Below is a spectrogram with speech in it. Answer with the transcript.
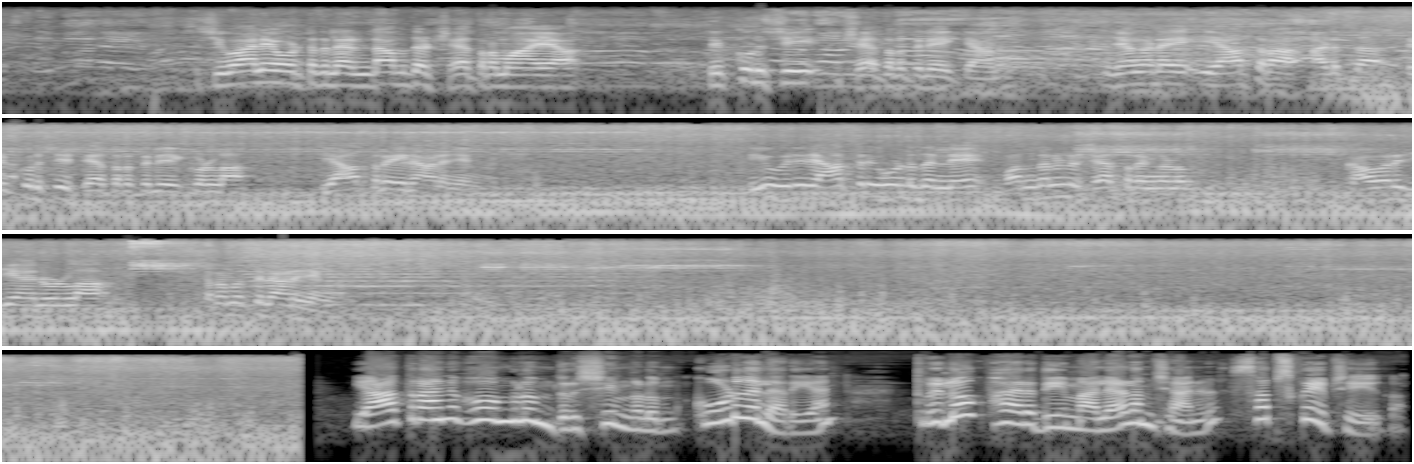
ശിവാലയ ഓട്ടത്തിലെ രണ്ടാമത്തെ ക്ഷേത്രമായ തിക്കുറിശി ക്ഷേത്രത്തിലേക്കാണ്. ഞങ്ങളുടെ യാത്ര അടുത്ത തിക്കുറിശി ക്ഷേത്രത്തിലേക്കുള്ള യാത്രയിലാണ് ഞങ്ങൾ ഈ ഒരു രാത്രി കൊണ്ട് തന്നെ പന്ത്രണ്ട് ക്ഷേത്രങ്ങളും കവർ ചെയ്യാനുള്ള ശ്രമത്തിലാണ് ഞങ്ങൾ. യാത്രാനുഭവങ്ങളും ദൃശ്യങ്ങളും കൂടുതലറിയാൻ ത്രിലോക് ഭാരതി മലയാളം ചാനൽ സബ്സ്ക്രൈബ് ചെയ്യുക.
